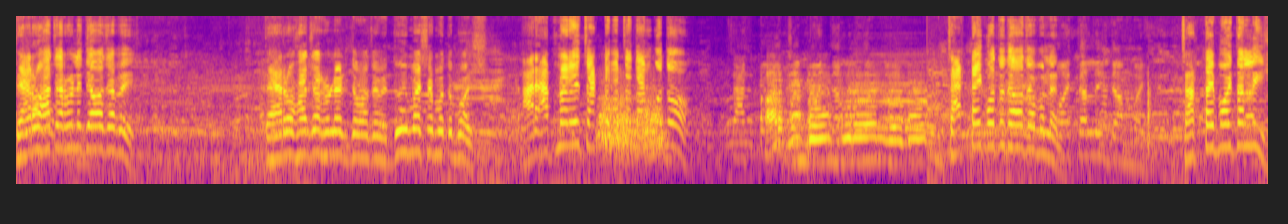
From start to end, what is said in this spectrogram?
তেরো হাজার হলে দেওয়া যাবে। তেরো হাজার হলে দেওয়া যাবে দুই মাসের মতো বয়স। আর আপনার এই চারটা বাচ্চার দাম কত? চারটায় কত দেওয়া যাবে বলেন? পঁয়তাল্লিশ দাম ভাই। চারটায় পঁয়তাল্লিশ?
